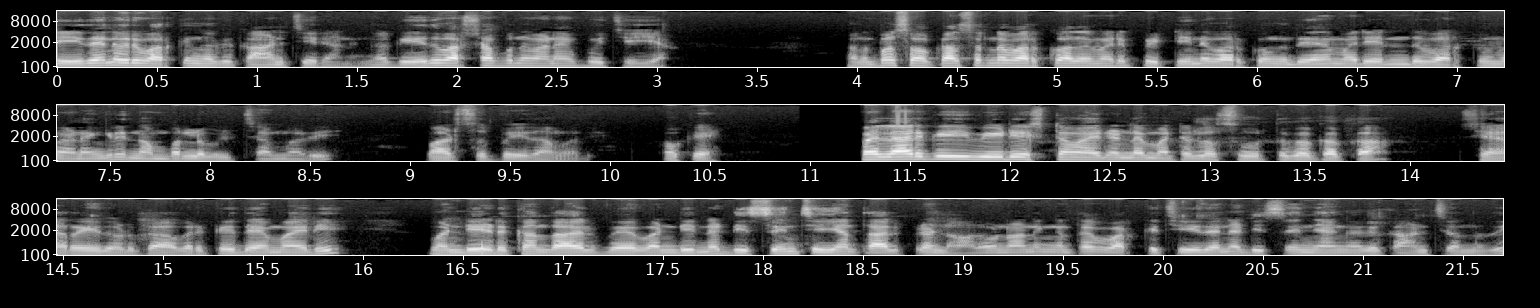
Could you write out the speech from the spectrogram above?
ചെയ്തതിന്റെ ഒരു വർക്ക് നിങ്ങൾക്ക് കാണിച്ചു തരാണ്. നിങ്ങൾക്ക് ഏത് വർഷാപ്പിൽ നിന്ന് വേണമെങ്കിൽ പോയി ചെയ്യാം. അതിപ്പോൾ സോക്കാസറിന്റെ വർക്കും അതേമാതിരി പെട്ടീന്റെ വർക്കും ഇതേമാതിരി എന്ത് വർക്കും വേണമെങ്കിൽ നമ്പറിൽ വിളിച്ചാൽ മതി. വാട്സപ്പ് ചെയ്താൽ മതി. ഓക്കെ അപ്പോൾ എല്ലാവർക്കും ഈ വീഡിയോ ഇഷ്ടമായിട്ടുണ്ടെങ്കിൽ മറ്റുള്ള സുഹൃത്തുക്കൾക്കൊക്കെ ഷെയർ ചെയ്ത് കൊടുക്കുക. അവർക്ക് ഇതേമാതിരി വണ്ടി എടുക്കാൻ താല്പര്യം വണ്ടീന്റെ ഡിസൈൻ ചെയ്യാൻ താല്പര്യമുണ്ടാവും അതുകൊണ്ടാണ് ഇങ്ങനത്തെ വർക്ക് ചെയ്തതിന്റെ ഡിസൈൻ ഞങ്ങൾക്ക് കാണിച്ചു തന്നത്.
